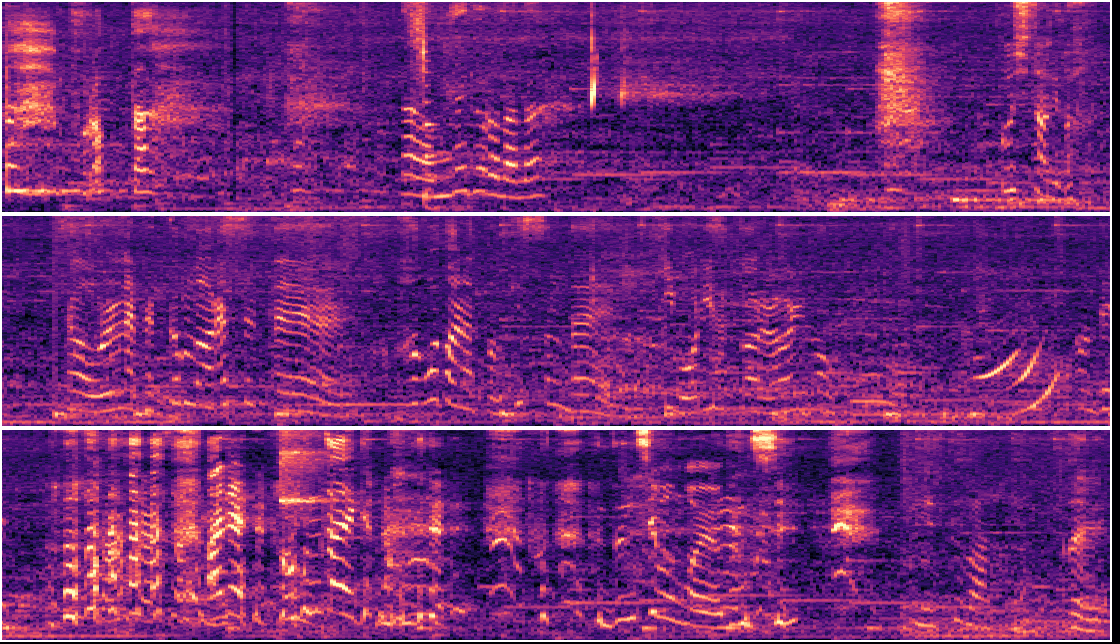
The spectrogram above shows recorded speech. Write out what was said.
하, 부럽다. 나 언제 결혼하나? 하, 또 시작이다. 제가 원래 백금발 했을 때 하고 다녔던 피스인데 이 머리 색깔을 하려고 아, 네. 아니, 저 혼자 얘기했는데 눈치 본 거예요, 눈치. 유튜브 네.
